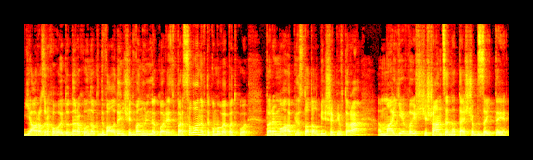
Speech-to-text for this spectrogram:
я розраховую тут на рахунок 2-1 чи 2-0 на користь Барселони. В такому випадку перемога плюс тотал більше півтора має вищі шанси на те, щоб зайти,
